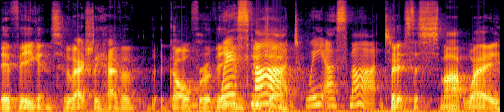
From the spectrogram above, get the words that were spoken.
yeah. they're vegans who actually have a goal for a vegan We're smart. We are smart. But it's the smart way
